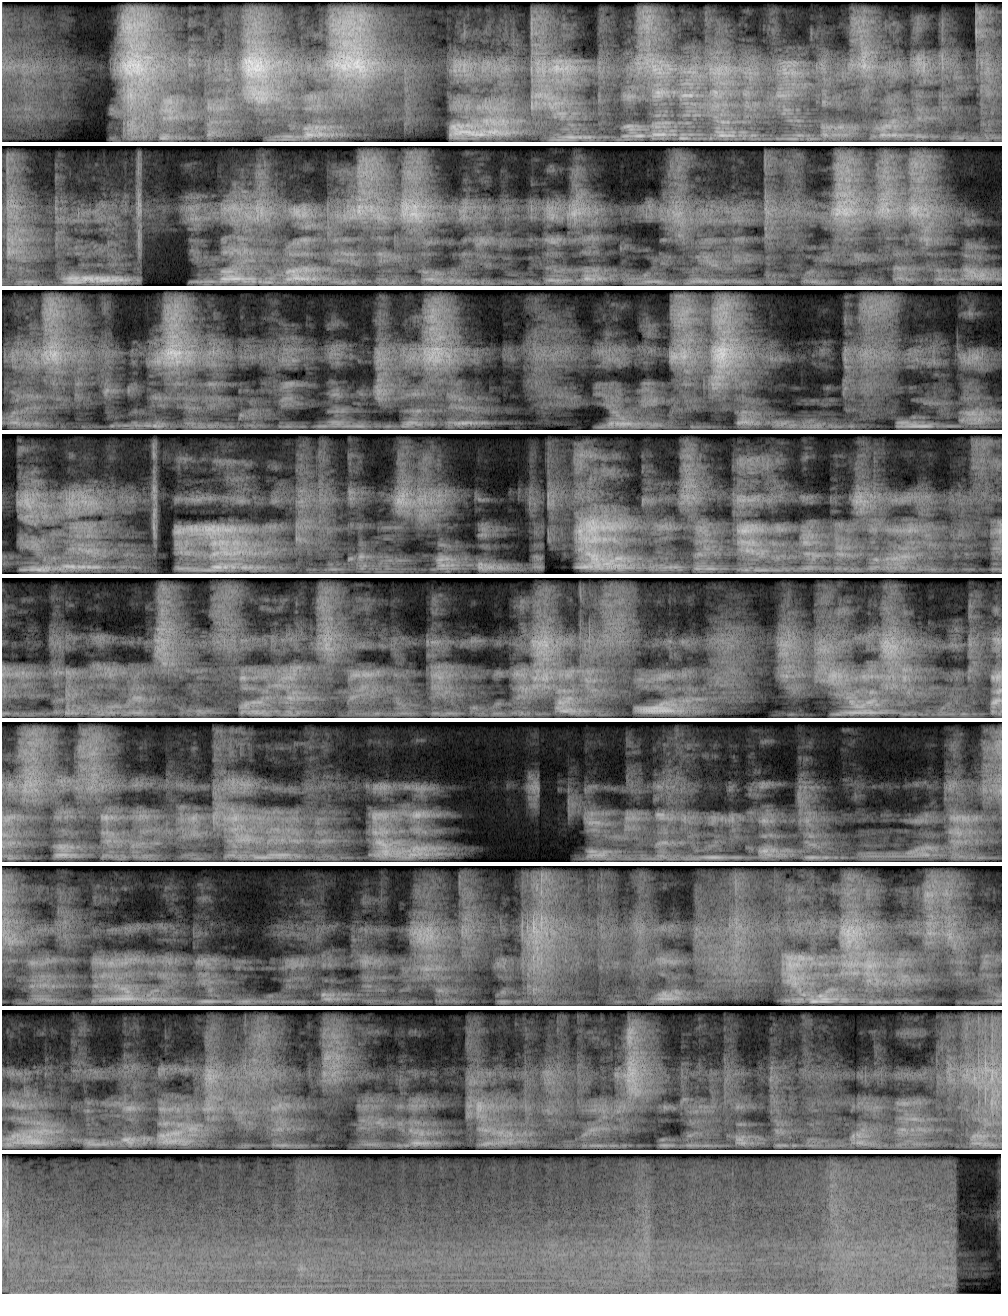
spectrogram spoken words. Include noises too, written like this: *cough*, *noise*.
expectativas para a quinta. Não sabia que ia ter quinta, mas vai ter quinta, que bom! E mais uma vez, sem sombra de dúvida, os atores, o elenco foi sensacional. Parece que tudo nesse elenco é feito na medida certa. E alguém que se destacou muito foi a Eleven. Eleven, que nunca nos desaponta. Ela com certeza é minha personagem preferida. Pelo menos como fã de X-Men, não tenho como deixar de fora de que eu achei muito parecida a cena em que a Eleven, ela domina ali o helicóptero com a telecinese dela e derruba o helicóptero no chão, explodindo tudo lá. Eu achei bem similar com a parte de Fênix Negra, que a Jean Grey disputa o helicóptero com o Magneto. Foi.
